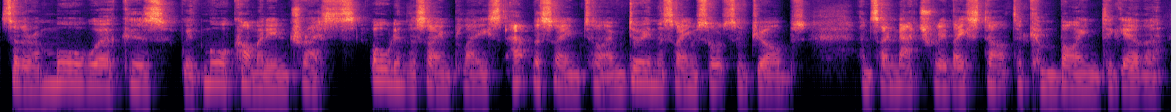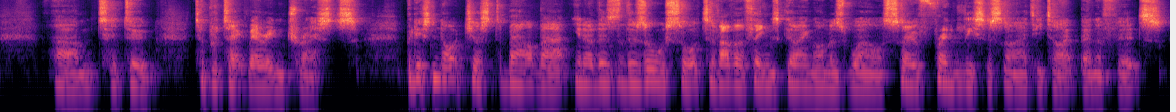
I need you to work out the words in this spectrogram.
so there are more workers with more common interests, all in the same place at the same time, doing the same sorts of jobs, and so naturally they start to combine together um, to, to to protect their interests. But it's not just about that. You know, there's there's all sorts of other things going on as well. So friendly society type benefits.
